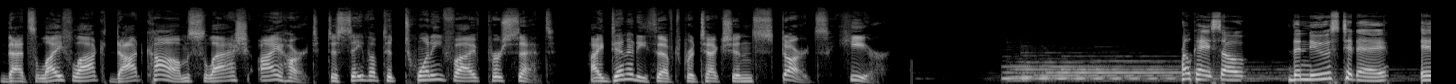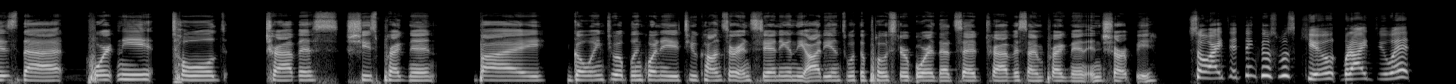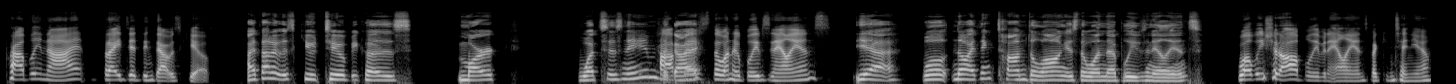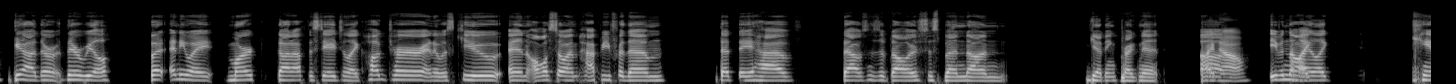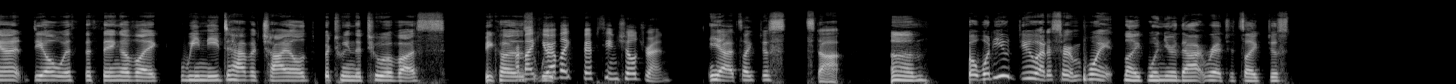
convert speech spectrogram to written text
That's lifelock.com slash iHeart to save up to 25%. Identity theft protection starts here. Okay, so the news today is that Kourtney told Travis she's pregnant by going to a Blink 182 concert and standing in the audience with a poster board that said, Travis, I'm pregnant in Sharpie. So I did think this was cute. Would I do it? Probably not, but I did think that was cute. I thought it was cute too because Mark, what's his name? The guy? The one who believes in aliens. Yeah. Well, no, I think Tom DeLonge is the one that believes in aliens. Well, we should all believe in aliens, but continue. Yeah, they're they're real. But anyway, Mark got off the stage and like hugged her, and it was cute. And also, I'm happy for them that they have thousands of dollars to spend on getting pregnant. I Um, know. even though I'm I like can't deal with the thing of like we need to have a child between the two of us because I'm like, we- you have like 15 children. yeah, it's like just stop. Um, but what do you do at a certain point? Like when you're that rich, it's like just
